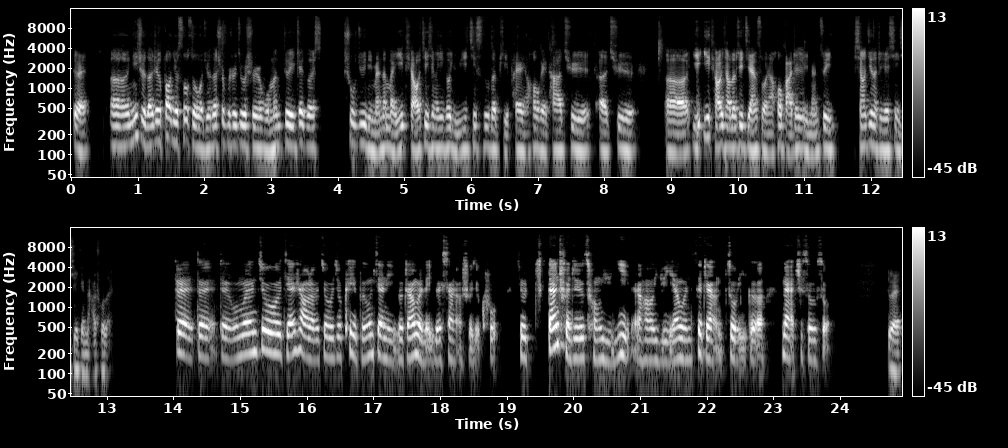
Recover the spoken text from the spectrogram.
对，呃，你指的这个暴力搜索，我觉得是不是就是我们对这个数据里面的每一条进行一个语义近似度的匹配，然后给它去呃去呃一一条一条的去检索，然后把这个里面最相近的这些信息给拿出来。对对对，我们就减少了，就就可以不用建立一个专门的一个向量数据库，就单纯就是从语义，然后语言文字这样做一个 match 搜索。对，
